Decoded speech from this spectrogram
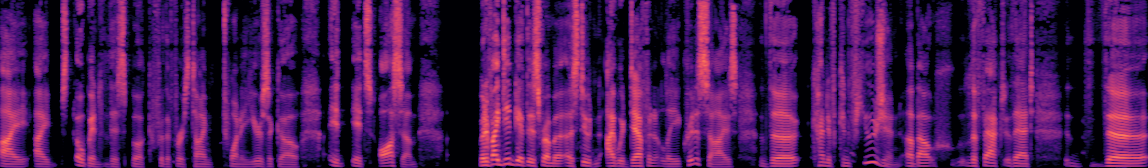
I I opened this book for the first time 20 years ago. It it's awesome. But if I did get this from a, a, student, I would definitely criticize the kind of confusion about the fact that the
